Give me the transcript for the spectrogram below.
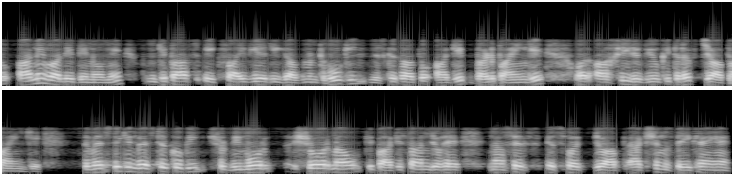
तो आने वाले दिनों में उनके पास एक फाइव ईयरली गवर्नमेंट होगी जिसके साथ वो आगे बढ़ पाएँगे और आखिरी रिव्यू की तरफ़ जा पाएँगे। डोमेस्टिक इन्वेस्टर को भी should be more sure now कि पाकिस्तान जो है ना सिर्फ़ इस वक्त जो आप एक्शन देख रहे हैं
